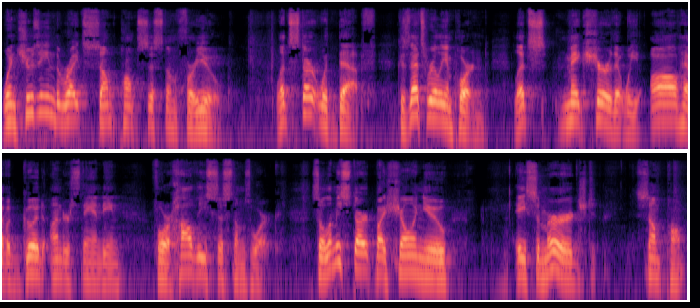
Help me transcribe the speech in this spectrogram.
when choosing the right sump pump system for you, let's start with depth because that's really important. Let's make sure that we all have a good understanding for how these systems work. So let me start by showing you a submerged sump pump.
